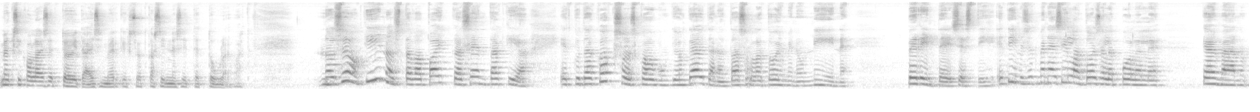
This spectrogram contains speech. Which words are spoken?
meksikolaiset töitä esimerkiksi, jotka sinne sitten tulevat? No se on kiinnostava paikka sen takia, että kun tämä kaksoiskaupunki on käytännön tasolla toiminut niin, perinteisesti. Että ihmiset menee sillan toiselle puolelle käymään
